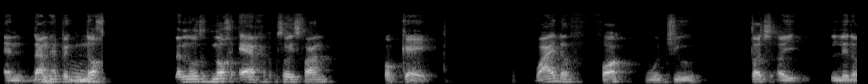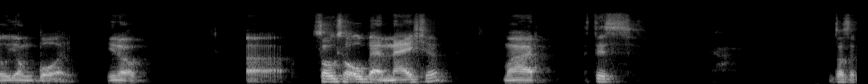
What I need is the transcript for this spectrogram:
En dan heb ik mm. nog, dan wordt het nog erger. Zoiets van, oké, okay, why the fuck would you touch a little young boy? You know? Uh, sowieso ook bij een meisje. Maar het is... Het was,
